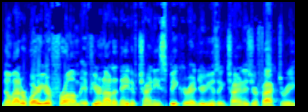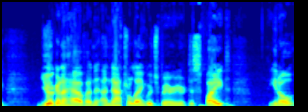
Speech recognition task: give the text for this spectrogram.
No matter where you're from, if you're not a native Chinese speaker and you're using China as your factory, you're going to have an, a natural language barrier despite you know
